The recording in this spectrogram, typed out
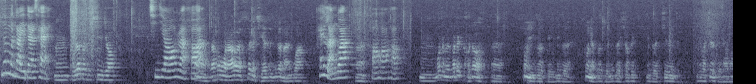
那么大一袋菜，嗯，主要的是青椒。青椒是吧？好啊，嗯，然后我拿了四个茄子，一个南瓜。还有南瓜，嗯，好好好，嗯，我准备把这个口罩，呃，送一个给那个，送两个给那个消费那个志愿者，你把这个给他吧。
